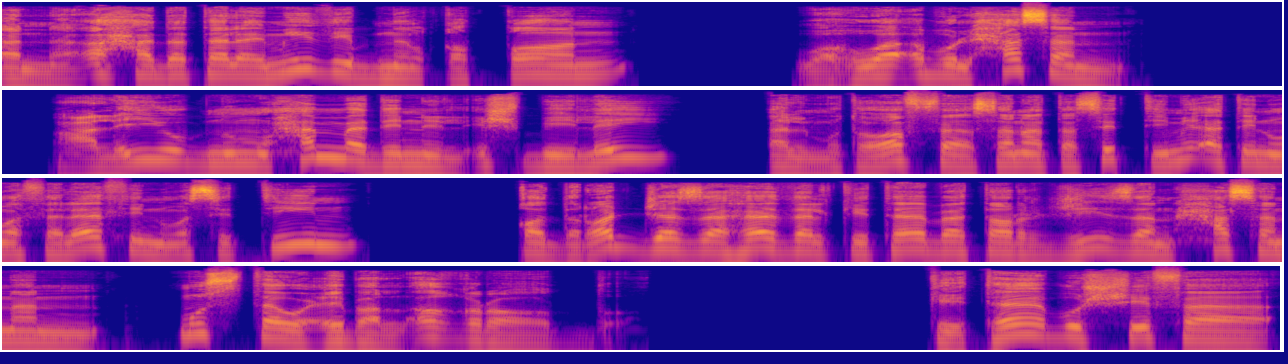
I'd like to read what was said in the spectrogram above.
أن أحد تلاميذ ابن القطان وهو أبو الحسن علي بن محمد الإشبيلي المتوفى سنة 663 قد رجز هذا الكتاب ترجيزا حسنا مستوعب الأغراض. كتاب الشفاء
